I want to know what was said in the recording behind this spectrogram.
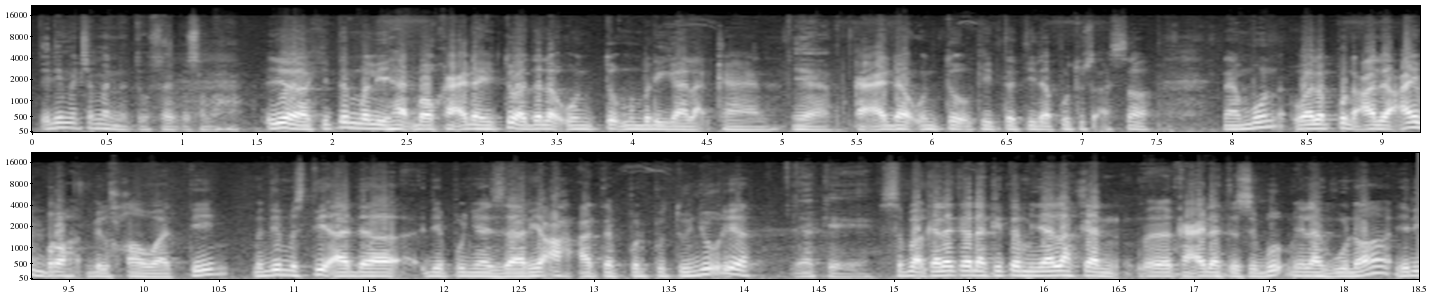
Jadi macam mana tu saya bersama? Ya, kita melihat bahawa kaedah itu adalah untuk memberi galakan. Ya. Kaedah untuk kita tidak putus asa. Namun walaupun ala ibrah bil khawatim, dia mesti ada dia punya zariah ataupun petunjuk dia. Okey. Sebab kadang-kadang kita menyalahkan uh, kaedah tersebut, menyalahguna, jadi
